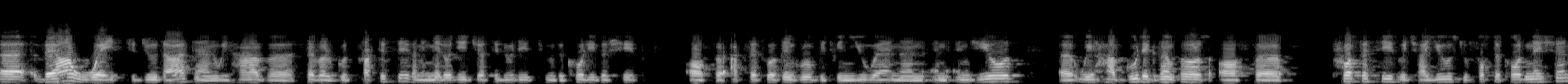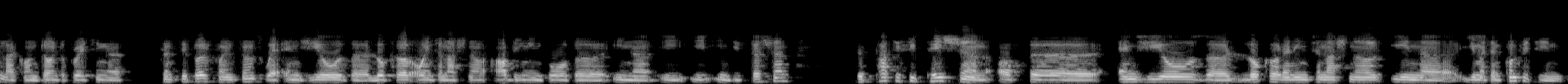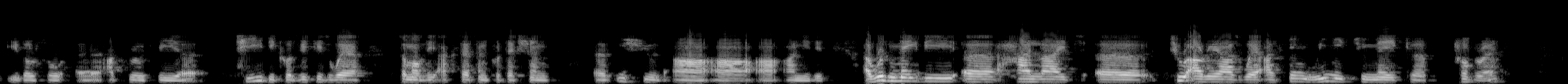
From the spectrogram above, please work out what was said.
Uh, there are ways to do that, and we have uh, several good practices. I mean, Melody just alluded to the co-leadership of uh, Access Working Group between UN and, and NGOs. Uh, we have good examples of uh, processes which are used to foster coordination, like on joint operating uh, principle, for instance, where NGOs, local or international, are being involved in, in, in discussion the participation of uh, NGOs, uh, local and international, in uh, humanitarian country team is also uh, absolutely uh, key because this is where some of the access and protection uh, issues are, are, are, needed. I would maybe highlight two areas where I think we need to make progress.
